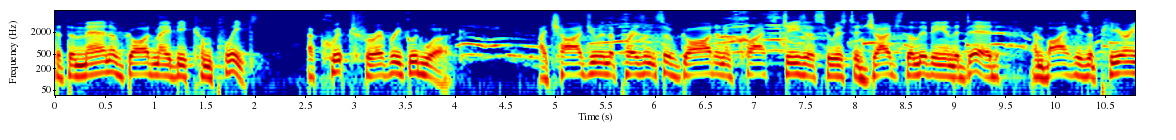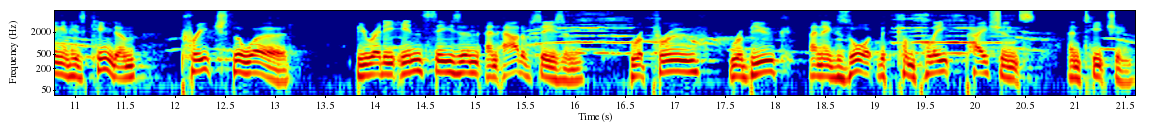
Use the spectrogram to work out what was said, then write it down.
that the man of god may be complete equipped for every good work. I charge you in the presence of God and of Christ Jesus, who is to judge the living and the dead, and by his appearing in his kingdom, preach the word. Be ready in season and out of season. Reprove, rebuke, and exhort with complete patience and teaching.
